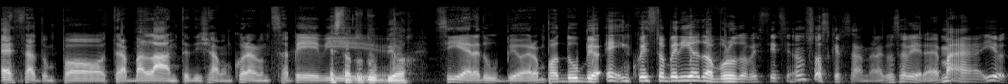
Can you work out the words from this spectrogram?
è stato un po' traballante, diciamo, ancora non sapevi. È stato dubbio? Sì, era dubbio, era un po' dubbio e in questo periodo ha voluto vestirsi, non sto scherzando, è una cosa vera, eh, ma io...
